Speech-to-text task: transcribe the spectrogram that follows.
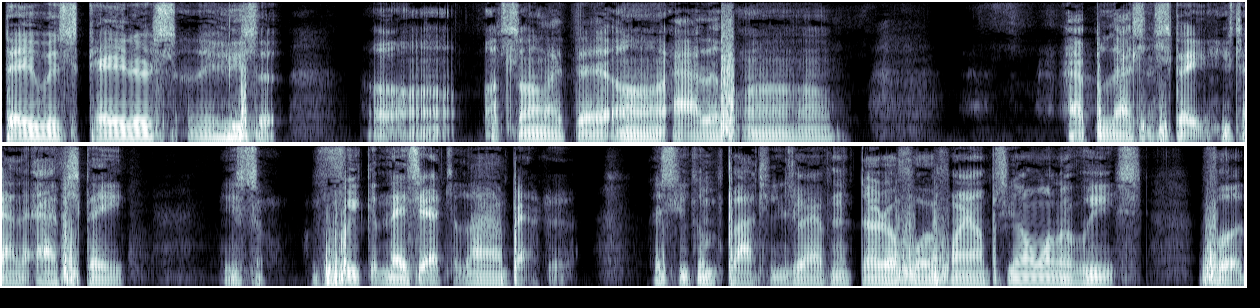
Davis-Gaither. He's a uh, a son like that. Uh, out of um Appalachian State. He's out of App State. He's freaking nature at the linebacker that you can possibly draft in the third or fourth round, but you don't want to reach for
